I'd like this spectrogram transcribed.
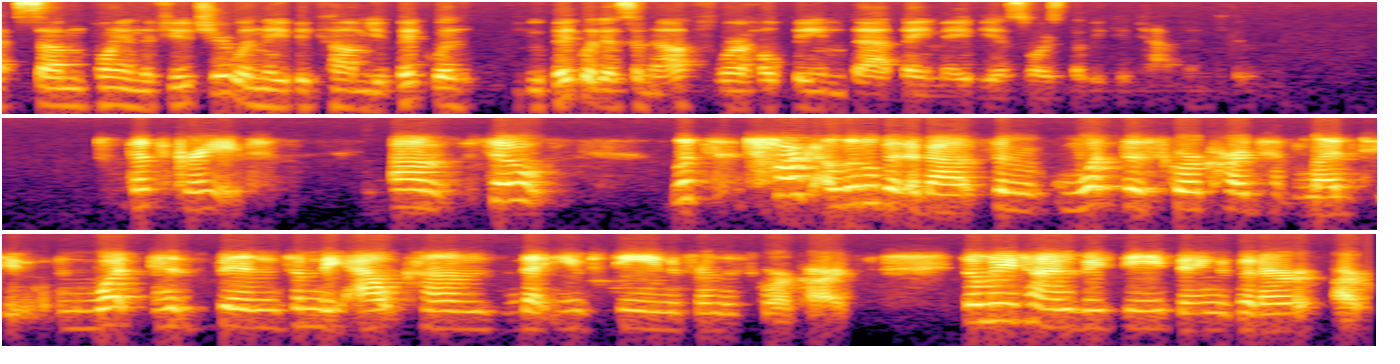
at some point in the future, when they become ubiquitous, ubiquitous enough, we're hoping that they may be a source that we could tap into. That's great. Um, so let's talk a little bit about some what the scorecards have led to and what has been some of the outcomes that you've seen from the scorecards. So many times we see things that are, are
